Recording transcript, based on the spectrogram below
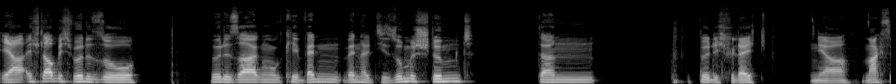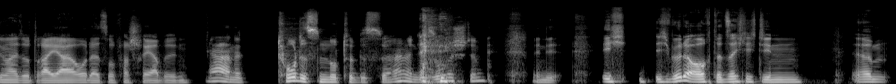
ja, ich glaube, ich würde so, würde sagen, okay, wenn, wenn halt die Summe stimmt, dann würde ich vielleicht, ja, maximal so drei Jahre oder so verschrerbeln. Ja, eine Todesnutte bist du, wenn die Summe stimmt. Wenn die, ich, ich würde auch tatsächlich den ähm,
